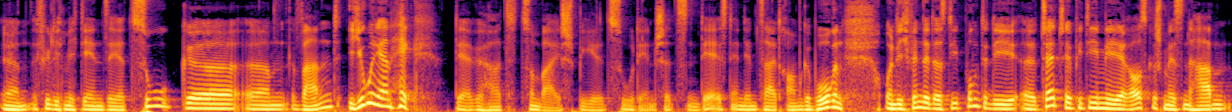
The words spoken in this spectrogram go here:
ähm, fühle ich mich denen sehr zugewandt. Julian Heck der gehört zum Beispiel zu den Schützen. Der ist in dem Zeitraum geboren. Und ich finde, dass die Punkte, die äh, ChatGPT mir hier rausgeschmissen haben,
